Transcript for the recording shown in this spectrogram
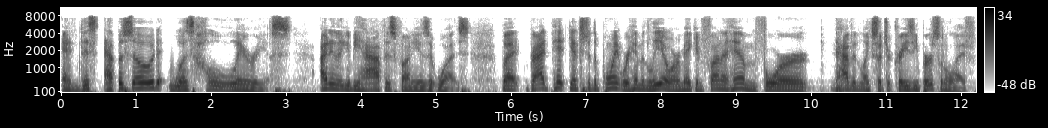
And this episode was hilarious. I didn't think it'd be half as funny as it was. But Brad Pitt gets to the point where him and Leo are making fun of him for having like such a crazy personal life.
